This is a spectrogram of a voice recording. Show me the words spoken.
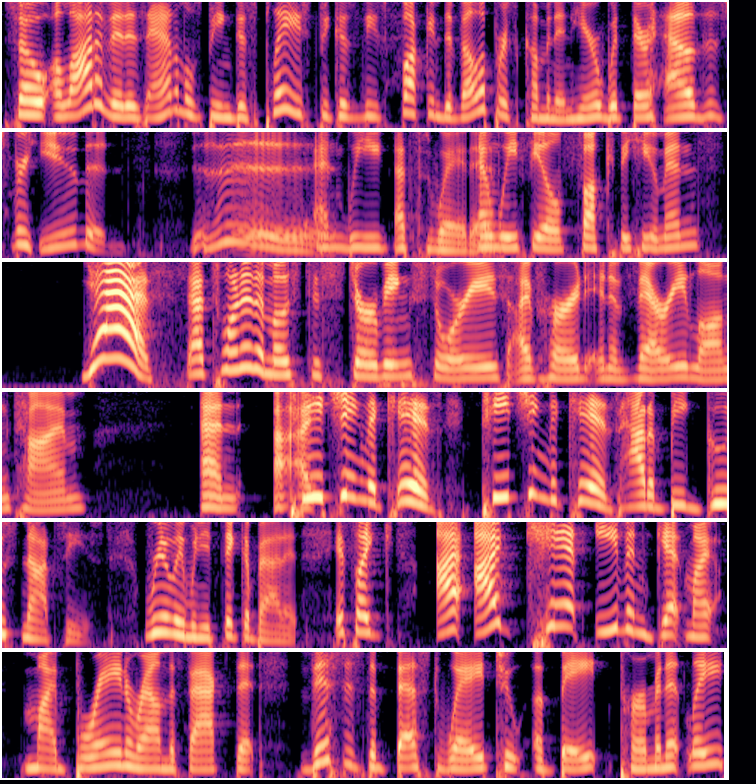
So a lot of it is animals being displaced because these fucking developers coming in here with their houses for humans. Ugh. and we that's the way it is. and we feel fuck the humans. yes, That's one of the most disturbing stories I've heard in a very long time. And I, teaching the kids, teaching the kids how to be goose Nazis. Really, when you think about it, it's like I I can't even get my my brain around the fact that this is the best way to abate permanently.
